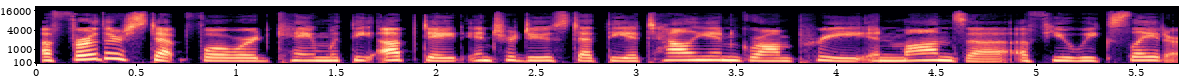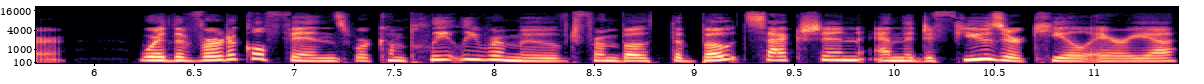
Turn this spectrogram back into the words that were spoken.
A further step forward came with the update introduced at the Italian Grand Prix in Monza a few weeks later, where the vertical fins were completely removed from both the boat section and the diffuser keel area,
